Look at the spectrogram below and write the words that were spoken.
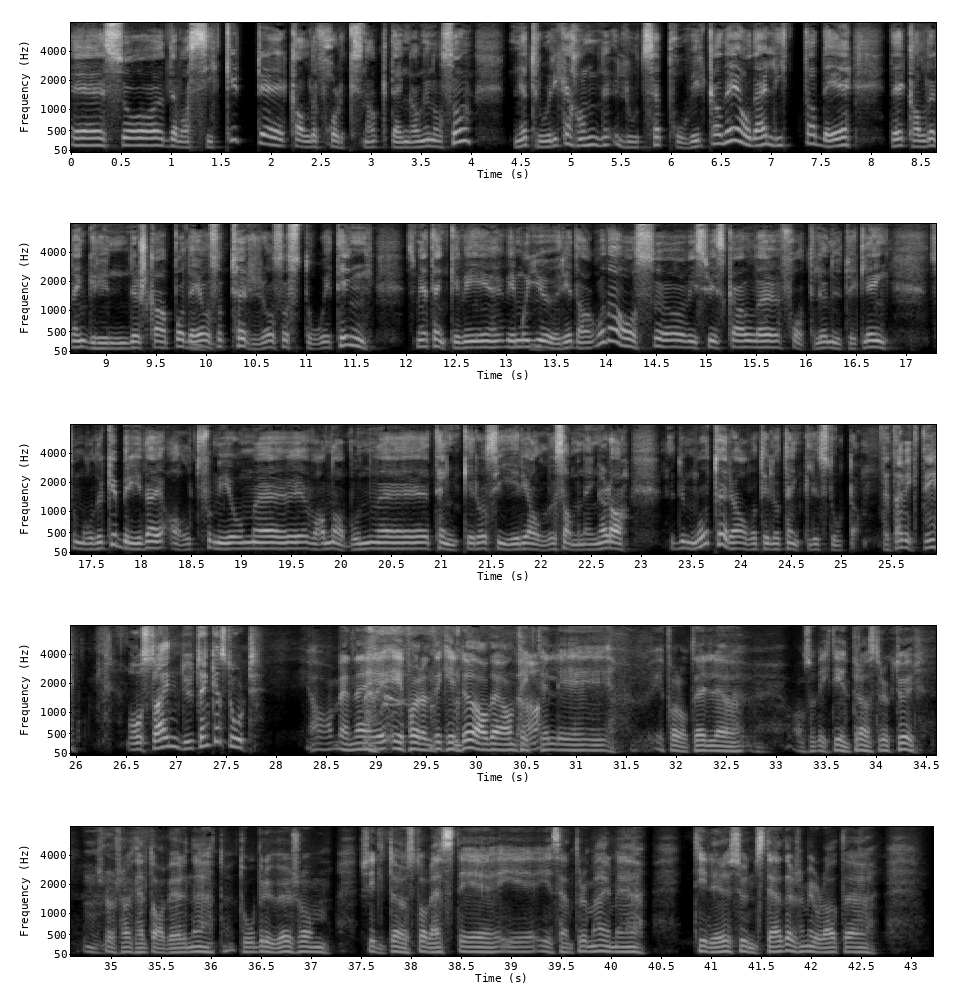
Eh, så det var sikkert eh, kall det folksnakk den gangen også. Men jeg tror ikke han lot seg påvirke av det. Og det er litt av det det kaller den gründerskapet og det å så tørre å stå i ting, som jeg tenker vi, vi må gjøre i dag òg, da. Også hvis vi skal eh, få til en utvikling. Så må du ikke bry deg altfor mye om eh, hva naboen eh, tenker og sier i alle sammenhenger, da. Du må tørre av og til å tenke litt stort, da. Dette er viktig. Åstein, du tenker stort. Ja, men i, i forhold til Kilde, da, det han fikk Ja. til i, i forhold til eh, altså viktig infrastruktur, selvsagt helt avgjørende. To bruer som skilte øst og vest i, i, i sentrum her, med tidligere sundsteder som gjorde at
